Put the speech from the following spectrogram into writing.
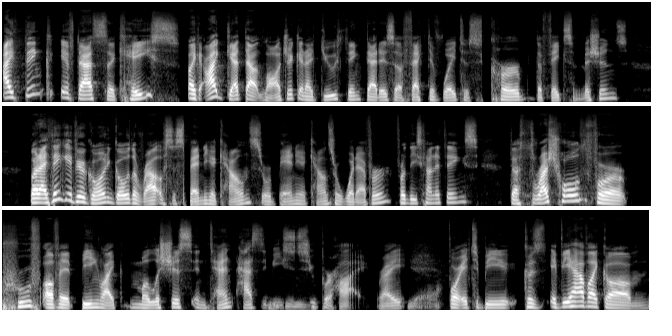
I think if that's the case, like I get that logic, and I do think that is an effective way to curb the fake submissions. But I think if you're going to go the route of suspending accounts or banning accounts or whatever for these kind of things, the threshold for proof of it being like malicious intent has to be Mhm. super high, right? Yeah. for it to be because if you have like um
